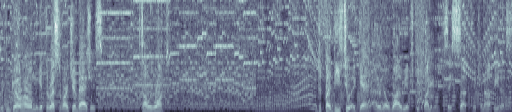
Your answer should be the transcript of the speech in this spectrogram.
We can go home and get the rest of our gym badges. That's all we want. Have to fight these two again. I don't know why we have to keep fighting them, because they suck. They cannot beat us.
